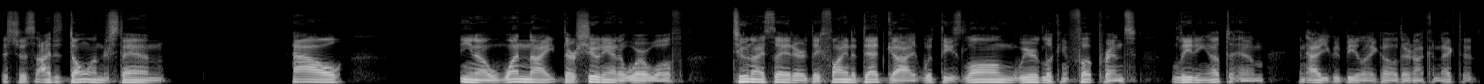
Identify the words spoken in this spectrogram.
it's just i just don't understand how you know one night they're shooting at a werewolf two nights later they find a dead guy with these long weird looking footprints leading up to him and how you could be like oh they're not connected.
